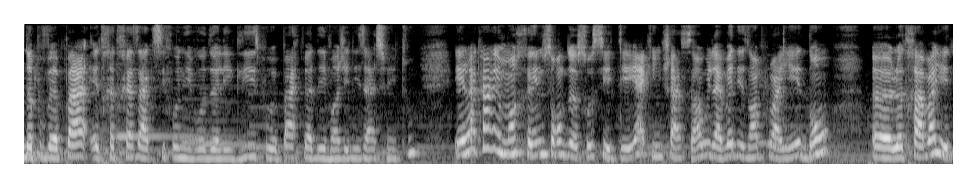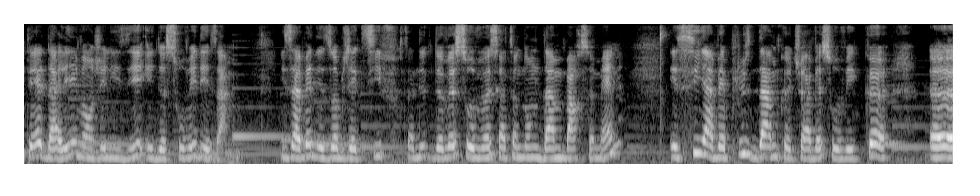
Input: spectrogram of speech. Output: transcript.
ne pouvait pas être très actif au niveau de l'église, ne pouvait pas faire d'évangélisation et tout. Et il a carrément créé une sorte de société à Kinshasa où il avait des employés dont euh, le travail était d'aller évangéliser et de sauver des âmes. ils avaient des objectifs, c'est-à-dire qu'ils devaient sauver un certain nombre d'âmes par semaine. Et s'il y avait plus d'âmes que tu avais sauvées que, euh,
